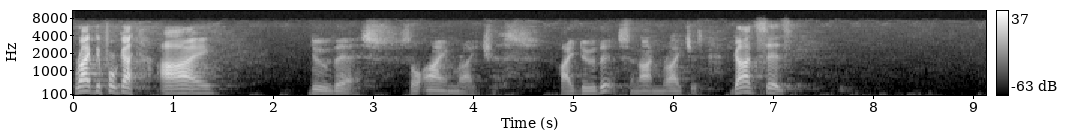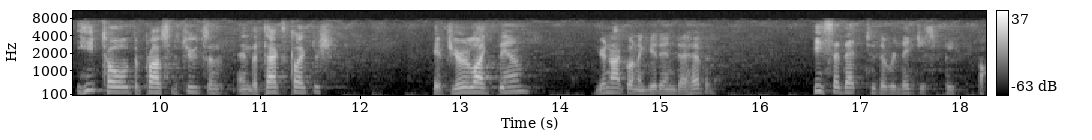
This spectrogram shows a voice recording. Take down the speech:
right before God. I do this, so I'm righteous. I do this, and I'm righteous. God says, he told the prostitutes and, and the tax collectors, if you're like them, you're not going to get into heaven. He said that to the religious people.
